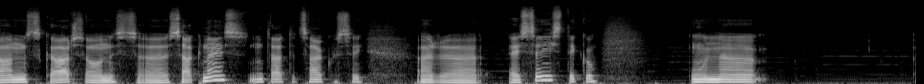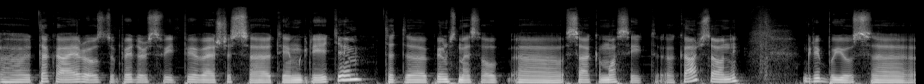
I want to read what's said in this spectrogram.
Annas Kārsonas uh, saknēs, nu, tā tad sākusi ar uh, eseistiku, un uh, uh, tā kā the Bittersweet pievēršas uh, tiem grieķiem, tad uh, pirms mēs vēl uh, sākam lasīt uh, Kārsoni, gribu jūs uh,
